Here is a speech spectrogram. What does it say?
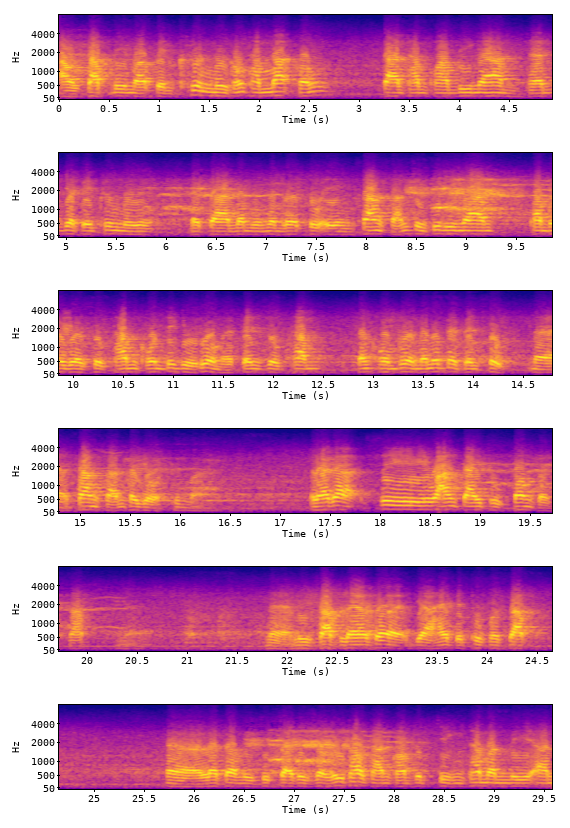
เอาทรัพย์นี้มาเป็นเครื่องมือของธรรมะของการทำความดีงาม แทนที่จะเป็นเครื่องมือในการดำรงดำเนินตัวเอง สร้างสรรค์สิ่งที่ดีงามทำประโยชน์สุขทำคนที่อยู่ร่วมให้เป็นสุขทำสังคมเพื่อนมนุษย์ให้เป็นสุขนะสร้างสรรค์ประโยชน์ขึ้นมา แล้วก็สี่วางใจถูกต้องต่อทรัพย์นะมีทรัพย์แล้วก็อย่าให้เป็นทุกข์เพราะทรัพย์แล้วก็มีจิตใจเป็นสรู้เท่าทานความเป็นจริง ถ้ามันมีอัน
